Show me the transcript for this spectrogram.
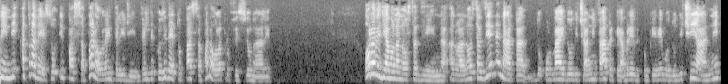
quindi attraverso il passaparola intelligente, il cosiddetto passaparola professionale. Ora vediamo la nostra azienda. Allora, la nostra azienda è nata ormai 12 anni fa, perché a breve compiremo 12 anni,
